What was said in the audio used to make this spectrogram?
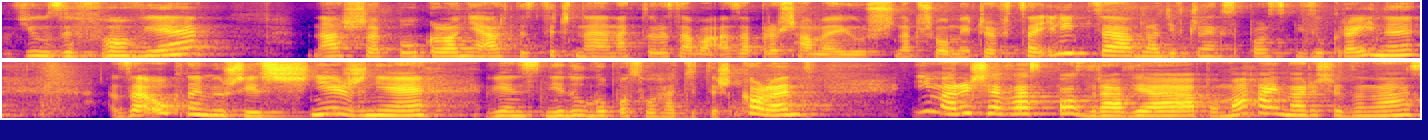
w Józefowie. Nasze półkolonie artystyczne, na które za- zapraszamy już na przełomie czerwca i lipca dla dziewczynek z Polski, z Ukrainy. Za oknem już jest śnieżnie, więc niedługo posłuchacie też kolęd. I Marysia Was pozdrawia. Pomachaj Marysiu do nas.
